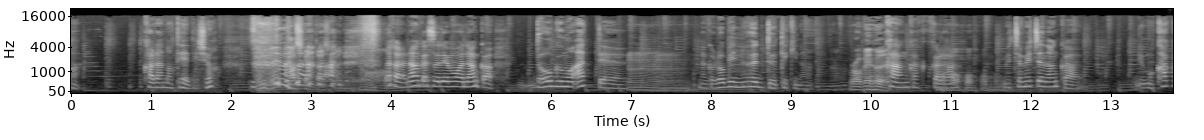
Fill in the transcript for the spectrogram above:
まあ空の手でしょ？ね。確かに確かに。だからなんかそれもなんか道具もあってうん。なんかロビン・フッド的な感覚からめちゃめちゃなんかでもかっ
